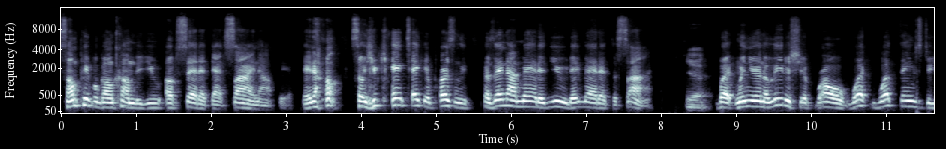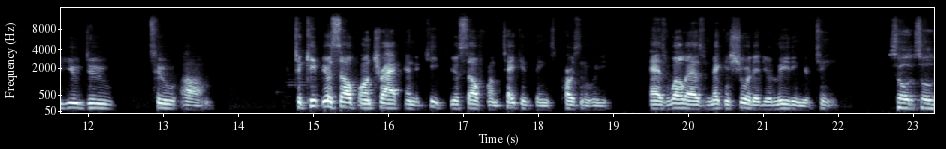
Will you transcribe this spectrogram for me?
some people gonna come to you upset at that sign out there. They don't, so you can't take it personally because they're not mad at you, they mad at the sign. Yeah. But when you're in a leadership role, what what things do you do to um to keep yourself on track and to keep yourself from taking things personally, as well as making sure that you're leading your team? So, so,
